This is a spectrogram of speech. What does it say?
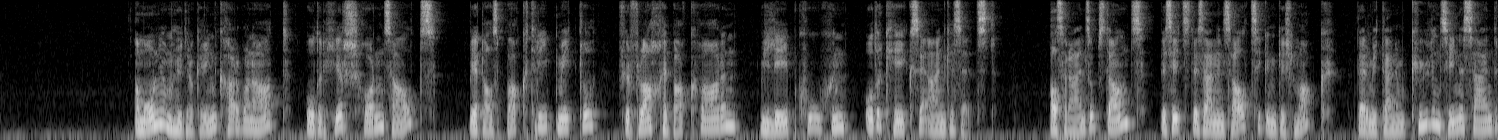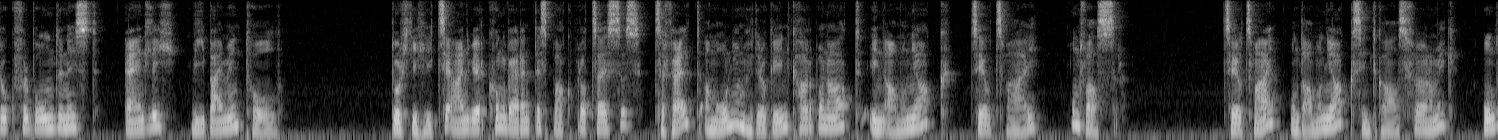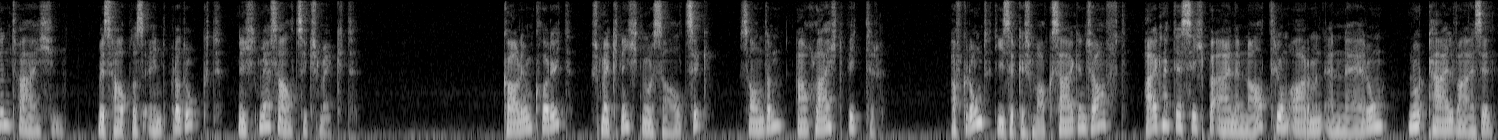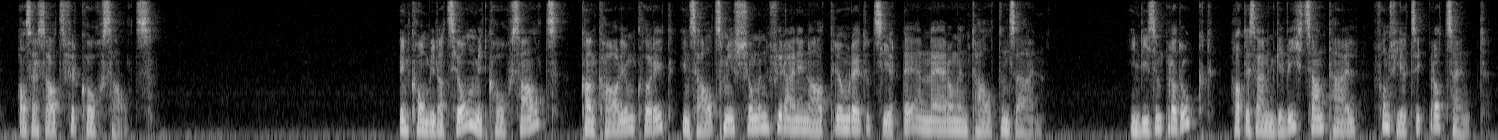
Ammoniumhydrogencarbonat oder Hirschhornsalz wird als Backtriebmittel für flache Backwaren wie Lebkuchen oder Kekse eingesetzt. Als Reinsubstanz besitzt es einen salzigen Geschmack, der mit einem kühlen Sinneseindruck verbunden ist, ähnlich wie bei Menthol. Durch die Hitzeeinwirkung während des Backprozesses zerfällt Ammoniumhydrogencarbonat in Ammoniak, CO2 und Wasser. CO2 und Ammoniak sind gasförmig und entweichen, weshalb das Endprodukt nicht mehr salzig schmeckt. Kaliumchlorid schmeckt nicht nur salzig, sondern auch leicht bitter. Aufgrund dieser Geschmackseigenschaft eignet es sich bei einer natriumarmen Ernährung nur teilweise als Ersatz für Kochsalz. In Kombination mit Kochsalz kann Kaliumchlorid in Salzmischungen für eine natriumreduzierte Ernährung enthalten sein. In diesem Produkt hat es einen Gewichtsanteil von 40 Prozent.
